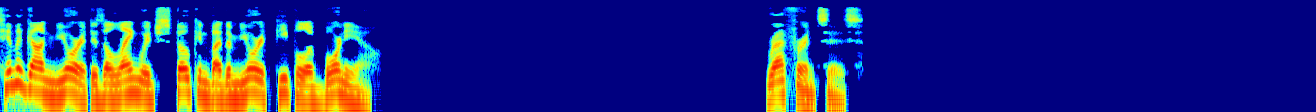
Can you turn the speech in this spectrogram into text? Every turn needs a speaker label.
Speaker 1: Timugan Murut is a language spoken by the Murut people of Borneo.
Speaker 2: References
